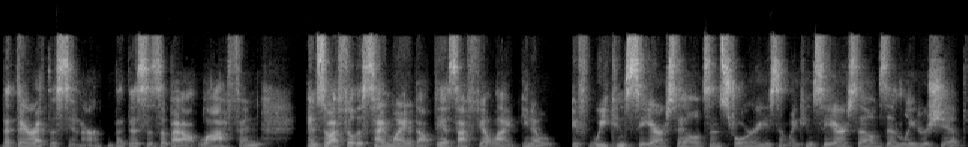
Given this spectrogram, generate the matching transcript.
that they're at the center, that this is about life. And and so I feel the same way about this. I feel like, you know, if we can see ourselves in stories and we can see ourselves in leadership,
